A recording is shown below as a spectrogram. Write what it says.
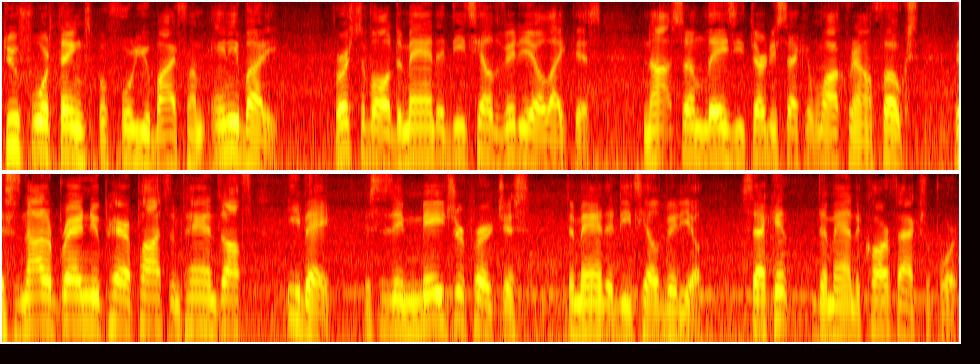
do four things before you buy from anybody. First of all, demand a detailed video like this, not some lazy 30 second walk around. Folks, this is not a brand new pair of pots and pans off eBay. This is a major purchase. Demand a detailed video. Second, demand a Carfax report.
